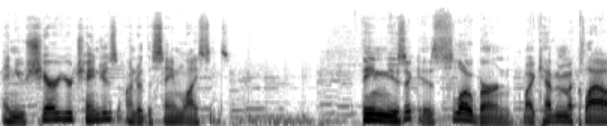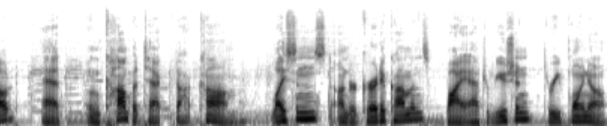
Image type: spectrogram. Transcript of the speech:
and you share your changes under the same license. Theme music is Slow Burn by Kevin MacLeod at incompetech.com, licensed under Creative Commons by Attribution 3.0.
